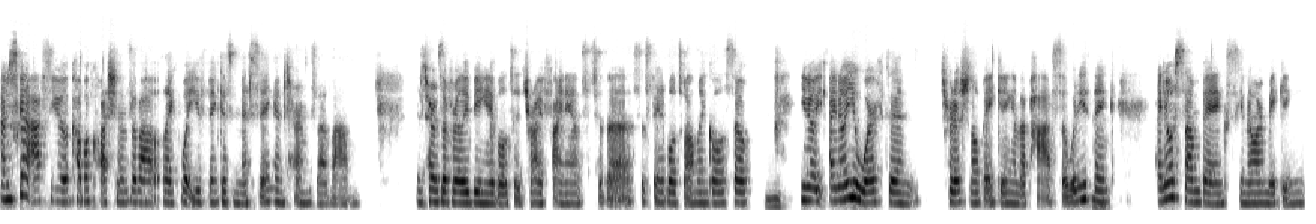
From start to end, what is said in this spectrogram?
I'm just going to ask you a couple questions about like what you think is missing in terms of um, in terms of really being able to drive finance to the sustainable development goals. So, mm-hmm. you know, I know you worked in traditional banking in the past. So, what do you mm-hmm. think? I know some banks, you know, are making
